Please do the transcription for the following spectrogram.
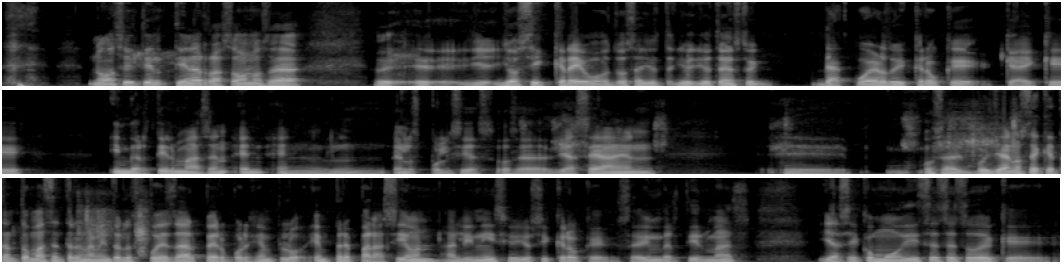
no, sí, tienes razón, o sea, eh, eh, yo sí creo, o sea, yo, yo, yo también estoy de acuerdo y creo que, hay que invertir más en, en, en, los policías, o sea, ya sea en... Eh, o sea, pues ya no sé qué tanto más entrenamiento les puedes dar, pero por ejemplo, en preparación al inicio, yo sí creo que se debe invertir más. Y así como dices eso de que,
